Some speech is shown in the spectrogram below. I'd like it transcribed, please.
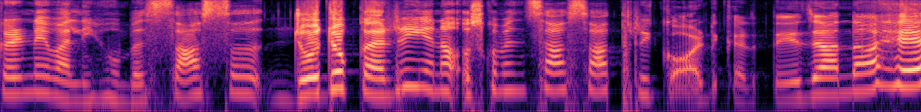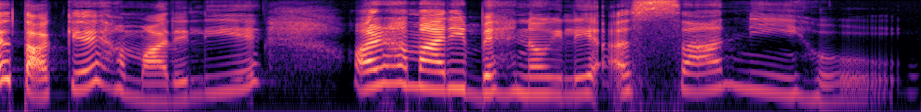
करने वाली हूँ। बस साथ साथ जो जो कर रही है ना, उसको मैंने साथ साथ रिकॉर्ड करते जाना है, ताकि हमारे लिए और हमारी बहनों के लिए आसानी हो।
